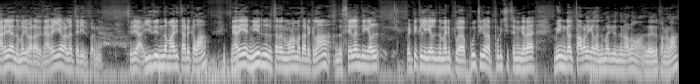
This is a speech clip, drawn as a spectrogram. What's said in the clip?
நிறைய இந்த மாதிரி வராது. நிறைய வெள்ளை தெரியுது பாருங்கள் சரியா? இது இந்த மாதிரி தடுக்கலாம். நிறைய நீர் நிறுத்துறது மூலமாக தடுக்கலாம். அந்த சிலந்திகள் வெட்டுக்கிளிகள் இந்த மாதிரி பூ பூச்சிகளை பிடிச்சி தின்கிற மீன்கள் தவளைகள் அந்த மாதிரி இருந்தனாலும் இதை இது பண்ணலாம்.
